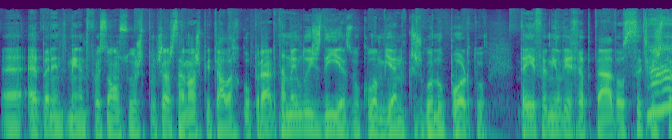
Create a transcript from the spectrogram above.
Uh, aparentemente foi só um susto, porque já está no hospital a recuperar. Também Luís Dias, o colombiano que jogou no Porto, tem a família raptada ou sequestrada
